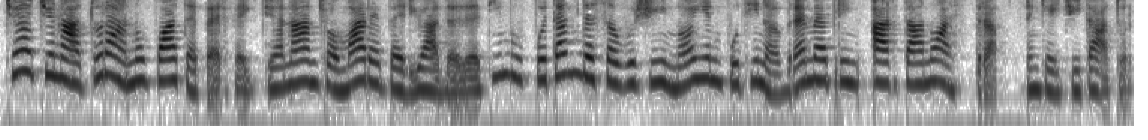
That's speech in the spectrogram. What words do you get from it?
Ceea ce natura nu poate perfecționa într-o mare perioadă de timp, putem desăvârși noi în puțină vreme prin arta noastră. Închei citatul.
